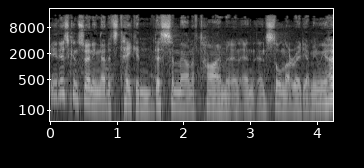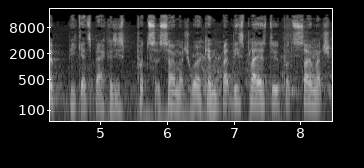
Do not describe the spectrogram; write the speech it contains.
it is concerning that it's taken this amount of time and, and, and still not ready. I mean, we hope he gets back because he's put so much work in. But these players do put so much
